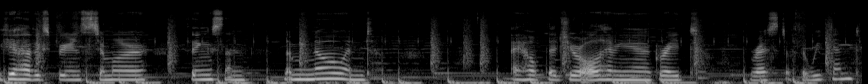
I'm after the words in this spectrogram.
if you have experienced similar things then let me know and I hope that you're all having a great rest of the weekend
